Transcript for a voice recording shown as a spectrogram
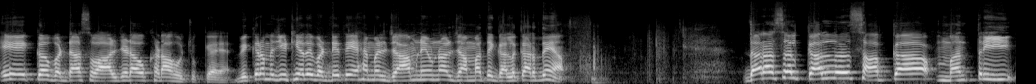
ਇਹ ਇੱਕ ਵੱਡਾ ਸਵਾਲ ਜਿਹੜਾ ਉਹ ਖੜਾ ਹੋ ਚੁੱਕਿਆ ਹੈ। ਵਿਕਰਮ ਮਜੀਠੀਆ ਦੇ ਵੱਡੇ ਤੇ ਅਹਿਮ ਇਲਜ਼ਾਮ ਨੇ, ਉਹਨਾਂ ਇਲਜ਼ਾਮਾਂ ਤੇ ਗੱਲ ਕਰਦੇ ਹਾਂ। ਦਰਅਸਲ ਕੱਲ ਸਾਬਕਾ ਮੰਤਰੀ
